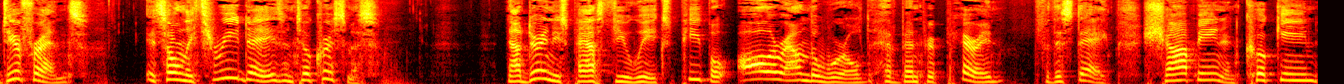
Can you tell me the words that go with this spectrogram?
Dear friends, it's only three days until Christmas. Now, during these past few weeks, people all around the world have been preparing for this day shopping and cooking,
